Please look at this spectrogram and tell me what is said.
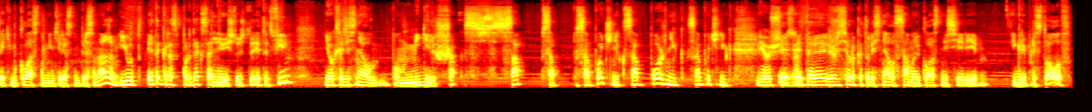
таким классным, интересным персонажем. И вот это как раз парадоксальная вещь. То есть этот фильм, его, кстати, снял, по-моему, Мигель Ша... Сап Сап, сапочник, сапожник, сапочник. Я вообще не знаю. Это режиссер, который снял самые классные серии Игры престолов,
